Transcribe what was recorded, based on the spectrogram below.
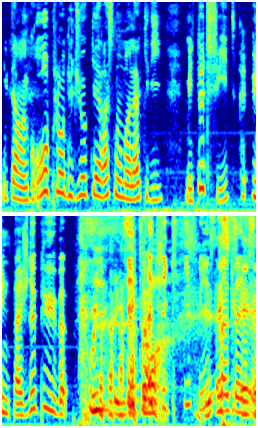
où tu as un gros plan du Joker à ce moment-là qui dit Mais tout de suite, une page de pub. Oui, Et exactement. j'ai kiffé ce que- passage. eh,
